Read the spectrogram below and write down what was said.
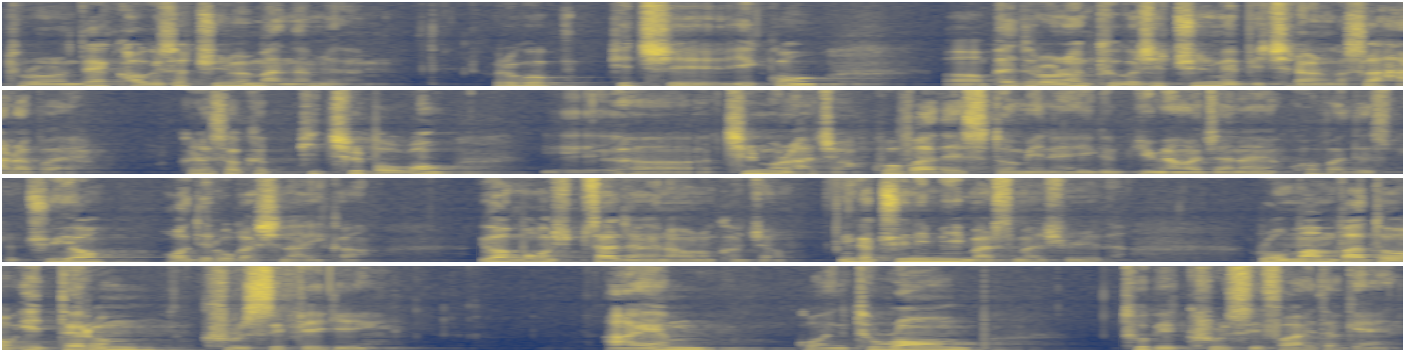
들어오는데 거기서 주님을 만납니다. 그리고 빛이 있고 어, 베드로는 그것이 주님의 빛이라는 것을 알아봐요. 그래서 그 빛을 보고 어, 질문을 하죠. 코바데스 도미네. 이거 유명하잖아요. 코바데스 주여 어디로 가시나이까? 요한복음 14장에 나오는 거죠. 그러니까 주님이 말씀하십니다. 로만 바도 이테름 크루시피기. I am going to Rome to be crucified again.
